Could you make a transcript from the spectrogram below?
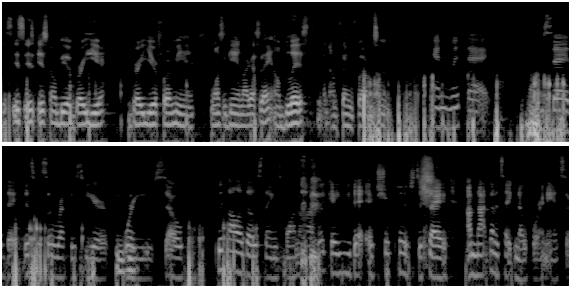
it's, it's it's it's gonna be a great year, great year for me. And once again, like I say, I'm blessed, and I'm thankful for the opportunity. And with that, you said that this was the roughest year for Mhm. you. So, with all of those things going on, what gave you that extra push to say, I'm not going to take no for an answer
